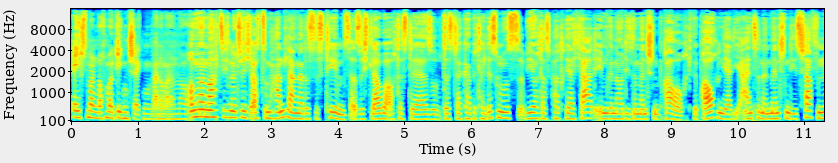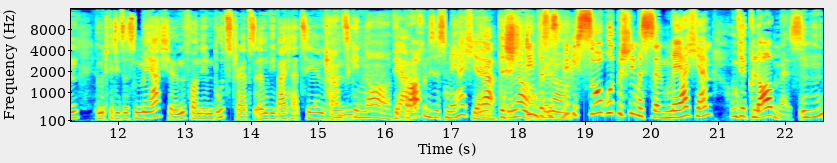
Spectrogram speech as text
echt mal nochmal gegenchecken, meiner Meinung nach. Und man macht sich natürlich auch zum Handlanger des Systems. Also ich glaube auch, dass der, so, dass der Kapitalismus wie auch das Patriarchat eben genau diese Menschen braucht. Wir brauchen ja die einzelnen Menschen, die es schaffen, damit wir dieses Märchen von den Bootstraps irgendwie weiter erzählen können. Ganz genau. Wir Ja. brauchen dieses Märchen. Ja, das genau, stimmt. Das genau. ist wirklich so gut beschrieben. Es ist ein Märchen und wir glauben es. Mhm.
